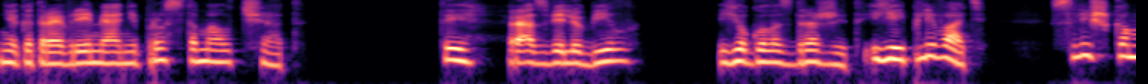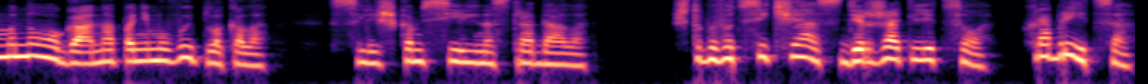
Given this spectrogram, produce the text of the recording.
некоторое время они просто молчат. «Ты разве любил?» Ее голос дрожит, ей плевать. Слишком много она по нему выплакала, слишком сильно страдала, чтобы вот сейчас держать лицо, храбриться.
